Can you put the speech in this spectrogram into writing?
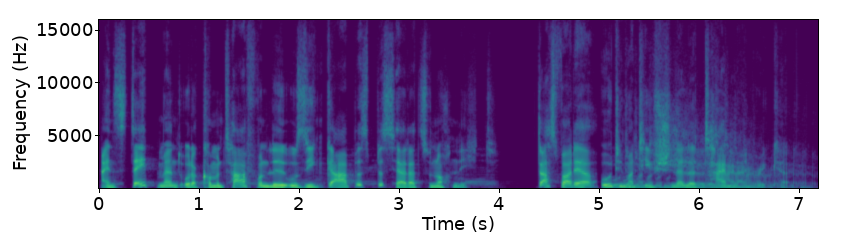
Ein Statement oder Kommentar von Lil Uzi gab es bisher dazu noch nicht. Das war der ultimativ schnelle Timeline Recap.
